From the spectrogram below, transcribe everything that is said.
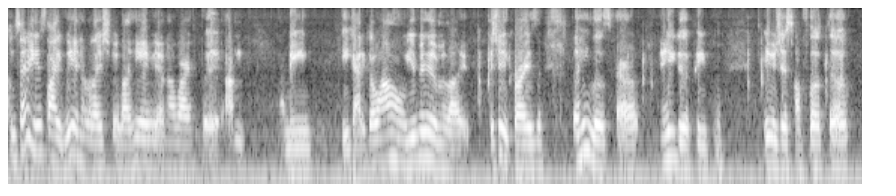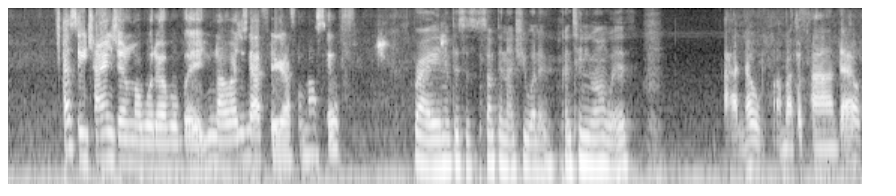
I'm telling you, it's like we in a relationship. Like he ain't got no wife, but I'm. I mean, he got to go home. You feel me? Like the shit crazy, but he looks out he good people. He was just some fucked up. I see changing him or whatever, but you know, I just got to figure out for myself. Right, and if this is something that you want to continue on with, I know I'm about to find out.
